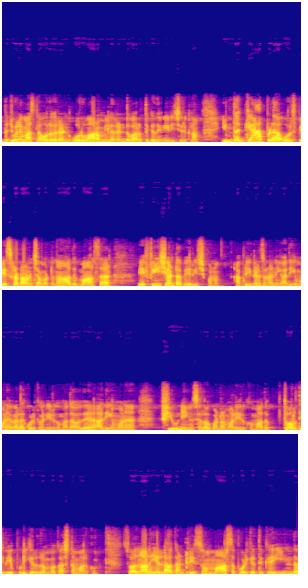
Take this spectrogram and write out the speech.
இந்த ஜூலை மாதத்தில் ஒரு ரெண்டு ஒரு வாரம் இல்லை ரெண்டு வாரத்துக்கு இது நீடிச்சிருக்கலாம். இந்த கேப்பில் ஒரு ஸ்பேஸ் கிராஃப்ட் அனுப்பிச்சா மட்டும்தான் அது மாதம் எஃபிஷியண்ட்டாக போய் ரீச் பண்ணும் அப்படி இல்லைன்னு சொன்னால் நீங்கள் அதிகமான விலை கொடுக்க வேண்டியிருக்கும். அதாவது அதிகமான ஃபியூ நீங்கள் செலவு பண்ணுற மாதிரி இருக்கும். அதை துரத்தி போய் பிடிக்கிறது ரொம்ப கஷ்டமாக இருக்கும். ஸோ அதனால் எல்லா கண்ட்ரீஸும் மார்ஸை பிடிக்கிறதுக்கு இந்த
